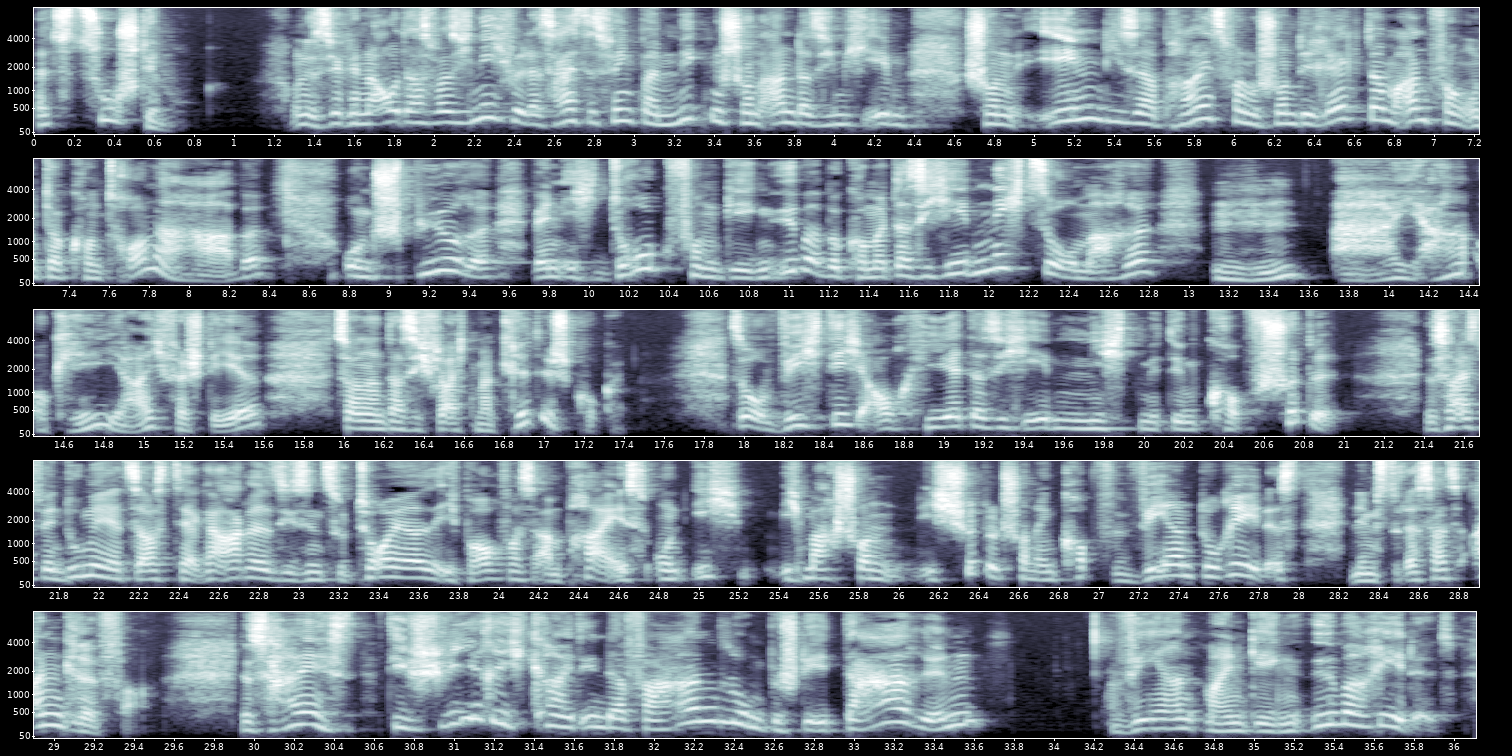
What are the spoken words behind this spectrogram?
Als Zustimmung. Und das ist ja genau das, was ich nicht will. Das heißt, es fängt beim Nicken schon an, dass ich mich eben schon in dieser Preisverhandlung schon direkt am Anfang unter Kontrolle habe und spüre, wenn ich Druck vom Gegenüber bekomme, dass ich eben nicht so mache, mhm, ah ja, okay, ja, ich verstehe, sondern dass ich vielleicht mal kritisch gucke. So, wichtig auch hier, dass ich eben nicht mit dem Kopf schüttel. Das heißt, wenn du mir jetzt sagst, Herr Gagel, Sie sind zu teuer, ich brauche was am Preis und ich, ich mach schon, ich schüttel schon den Kopf, während du redest, nimmst du das als Angriff wahr. Das heißt, die Schwierigkeit in der Verhandlung besteht darin, während mein Gegenüber redet,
